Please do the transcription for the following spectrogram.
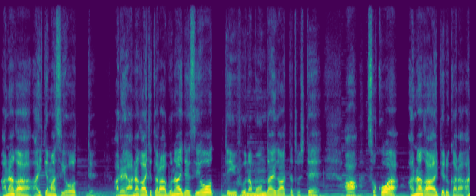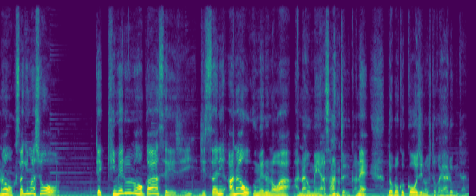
穴が開いてますよってあれ、穴が開いてたら危ないですよっていう風な問題があったとして、あ、そこは穴が開いてるから穴を塞ぎましょうって決めるのが政治実際に穴を埋めるのは穴埋め屋さんというかね、土木工事の人がやるみたいな。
